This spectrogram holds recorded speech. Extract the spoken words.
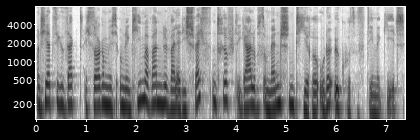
und hier hat sie gesagt, ich sorge mich um den Klimawandel, weil er die Schwächsten trifft, egal ob es um Menschen, Tiere oder Ökosysteme geht.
